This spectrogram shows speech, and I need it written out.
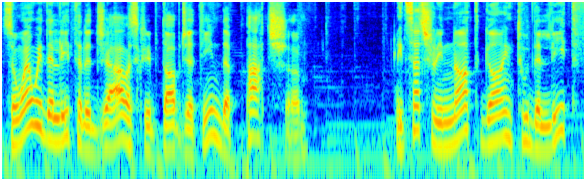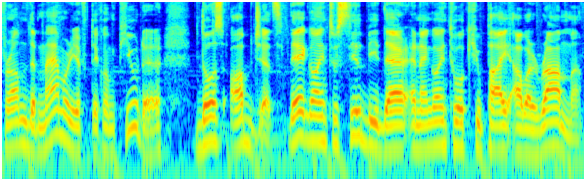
So when we delete the JavaScript object in the patch, it's actually not going to delete from the memory of the computer those objects. They're going to still be there and are going to occupy our RAM.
